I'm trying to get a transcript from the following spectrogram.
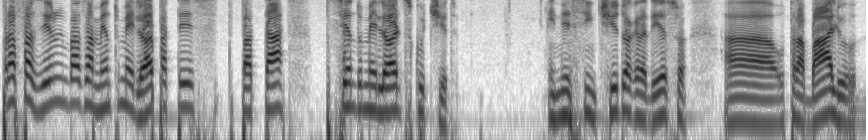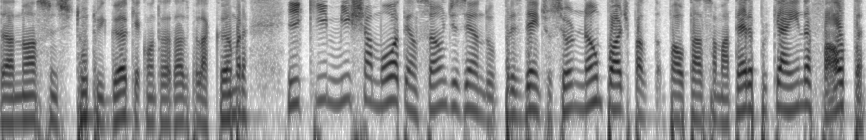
para fazer um embasamento melhor para estar tá sendo melhor discutido. E nesse sentido, agradeço a, o trabalho da nosso Instituto IGAN, que é contratado pela Câmara, e que me chamou a atenção dizendo, presidente, o senhor não pode pautar essa matéria porque ainda falta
